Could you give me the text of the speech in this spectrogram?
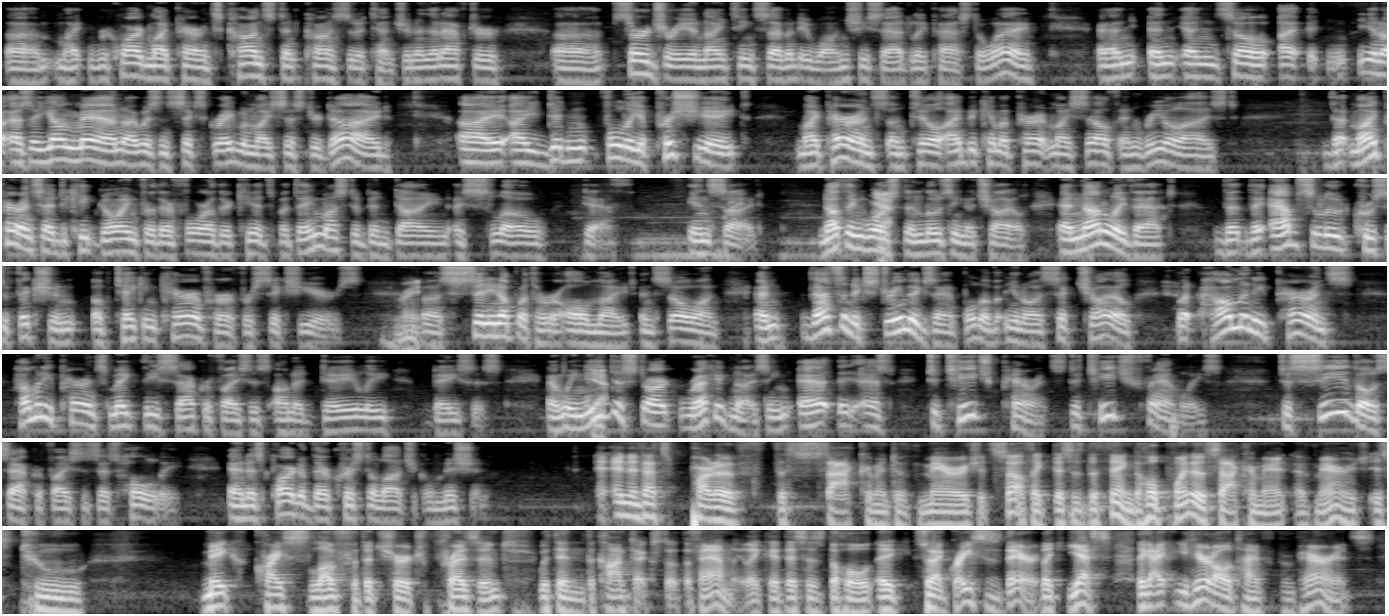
my required my parents constant constant attention, and then after uh, surgery in 1971. She sadly passed away. And, and, and so, I, you know, as a young man, I was in sixth grade when my sister died. I, I didn't fully appreciate my parents until I became a parent myself and realized that my parents had to keep going for their four other kids, but they must have been dying a slow death inside. Nothing worse yeah. than losing a child. And not only that, the, the absolute crucifixion of taking care of her for six years, right. uh, sitting up with her all night, and so on. And that's an extreme example of you know a sick child. But how many parents, how many parents make these sacrifices on a daily basis? And we need yeah. to start recognizing as, as to teach parents, to teach families, to see those sacrifices as holy and as part of their Christological mission and that's part of the sacrament of marriage itself. Like this is the thing. The whole point of the sacrament of marriage is to make Christ's love for the church present within the context of the family. Like uh, this is the whole. Like, so that grace is there. Like yes, like I you hear it all the time from parents.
